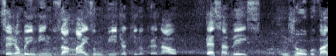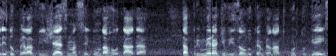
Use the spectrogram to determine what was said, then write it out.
Sejam bem-vindos a mais um vídeo aqui no canal. Dessa vez, um jogo válido pela 22ª rodada da primeira divisão do Campeonato Português.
